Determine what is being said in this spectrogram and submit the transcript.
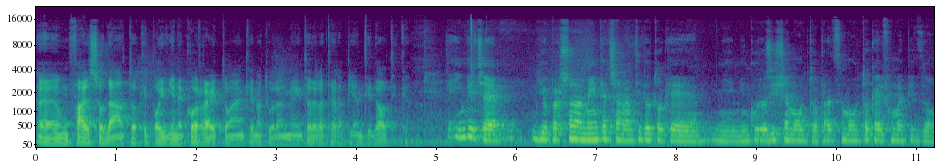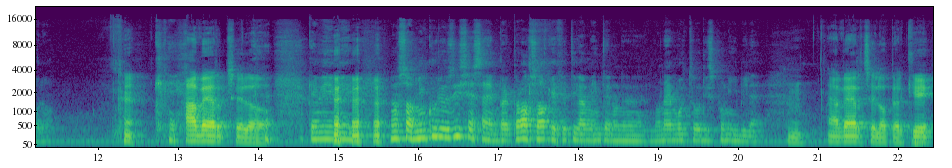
eh, un falso dato che poi viene corretto anche naturalmente dalla terapia antidotica. Invece io personalmente c'è un antidoto che mi, mi incuriosisce molto, apprezzo molto, che è il fumepizzolo. che... Avercelo! che mi, mi, non so, mi incuriosisce sempre, però so che effettivamente non è, non è molto disponibile. Mm. Avercelo perché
